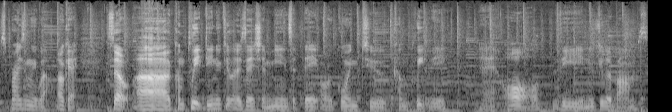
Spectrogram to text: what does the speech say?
Surprisingly well. Okay. So, uh, complete denuclearization means that they are going to completely uh, all the nuclear bombs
